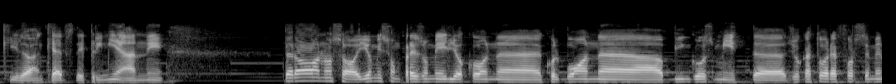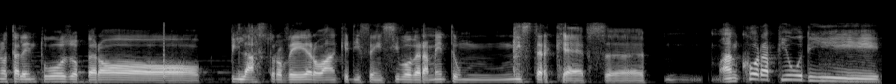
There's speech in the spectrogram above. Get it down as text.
Kilo Caps dei primi anni. Però non so, io mi sono preso meglio con eh, col buon uh, Bingo Smith, giocatore forse meno talentuoso, però pilastro vero, anche difensivo, veramente un Mr. Caps. Uh, ancora più di,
